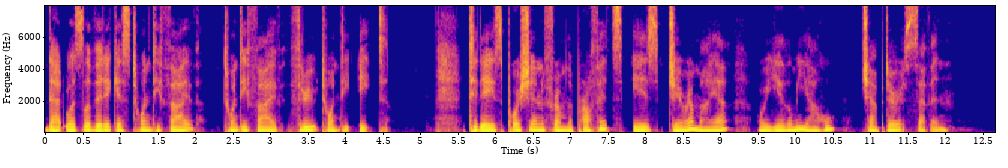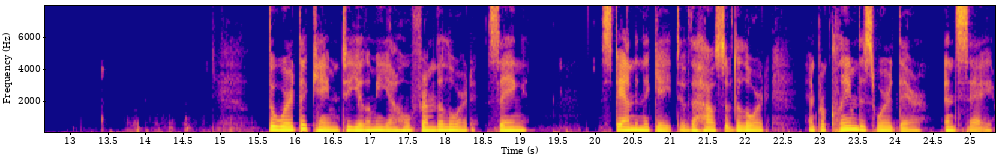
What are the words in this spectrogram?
That was Leviticus 25 25 through 28. Today's portion from the prophets is Jeremiah or Yirmiyahu, chapter 7. The word that came to Yirmiyahu from the Lord, saying, Stand in the gate of the house of the Lord, and proclaim this word there and say,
